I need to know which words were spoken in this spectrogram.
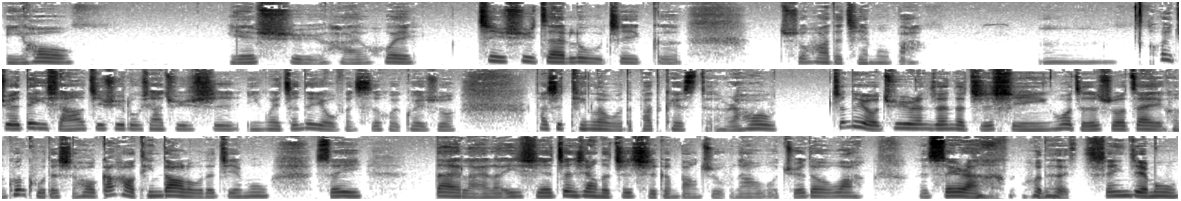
以后也许还会继续再录这个说话的节目吧。嗯。会决定想要继续录下去，是因为真的有粉丝回馈说，他是听了我的 podcast，然后真的有去认真的执行，或者是说在很困苦的时候刚好听到了我的节目，所以带来了一些正向的支持跟帮助。那我觉得哇，虽然 我的声音节目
